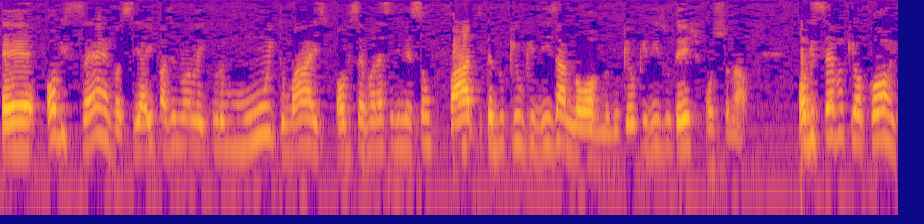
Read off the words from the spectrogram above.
é, observa-se, aí fazendo uma leitura muito mais, observando essa dimensão fática do que o que diz a norma, do que o que diz o texto constitucional. Observa que ocorre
